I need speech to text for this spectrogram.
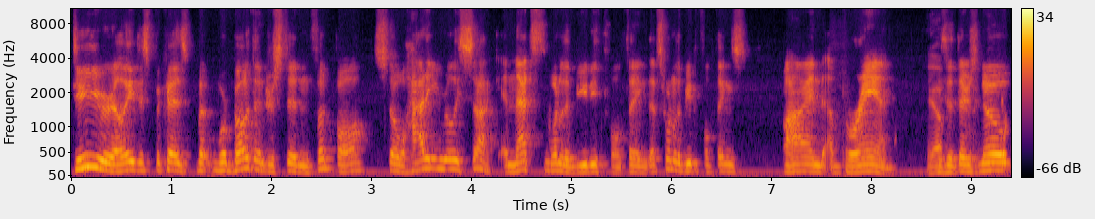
do you really? Just because? But we're both interested in football. So how do you really suck? And that's one of the beautiful things. That's one of the beautiful things behind a brand Yep. is that there's no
